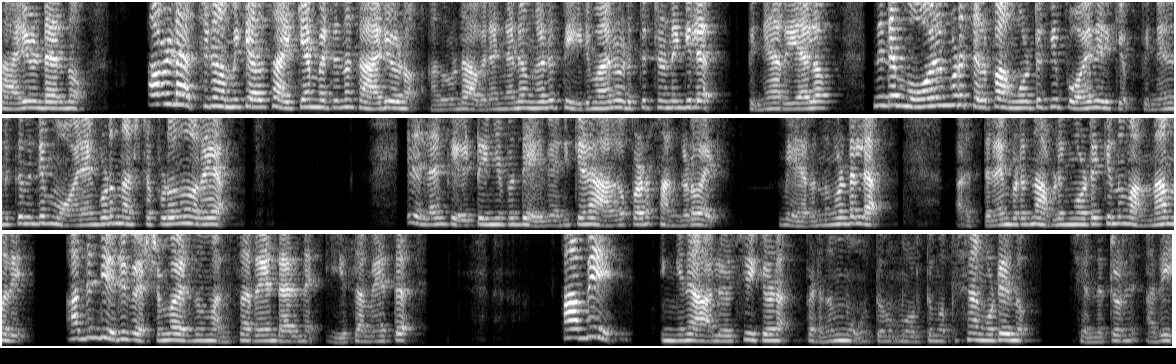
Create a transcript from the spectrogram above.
കാര്യം ഉണ്ടായിരുന്നോ? അവളുടെ അച്ഛനും അമ്മയ്ക്ക് അത് സഹിക്കാൻ പറ്റുന്ന കാര്യമാണോ? അതുകൊണ്ട് അവരെങ്ങനെ അങ്ങോട്ട് തീരുമാനം എടുത്തിട്ടുണ്ടെങ്കിൽ പിന്നെ അറിയാലോ. നിന്റെ മോനും കൂടെ ചിലപ്പോൾ അങ്ങോട്ടേക്ക് പോയെന്നിരിക്കും. പിന്നെ നിനക്ക് നിന്റെ മോനെയും കൂടെ നഷ്ടപ്പെടുമെന്ന് പറയാം. ഇതെല്ലാം കേട്ട് കഴിഞ്ഞപ്പോൾ കഴിഞ്ഞപ്പോ ദേവേനിക്കാണ് ആകെപ്പാടെ സങ്കടമായി. വേറൊന്നും കൊണ്ടല്ല. എത്രയും പെട്ടെന്ന് അവൾ വന്നാൽ വന്നാ മതി. അതിന്റെ ഒരു വിഷമമായിരുന്നു മനസ്സറിയണ്ടായിരുന്നെ. ഈ സമയത്ത് അബി ഇങ്ങനെ ആലോചിച്ചിരിക്കണം പെട്ടെന്ന് മൂത്ത് മൂർത്തി മുത്തശ്ശൻ അങ്ങോട്ട് ചെന്നു. ചെന്നിട്ട് പറഞ്ഞു അതെ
